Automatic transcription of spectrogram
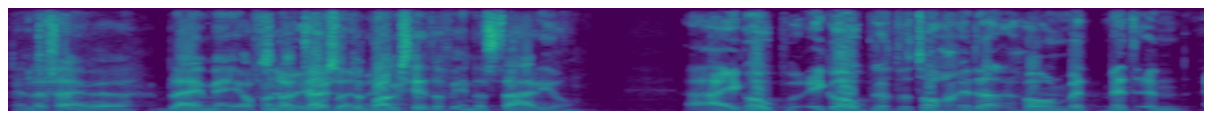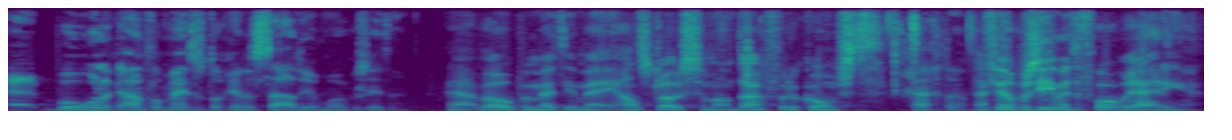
En daar zijn we blij mee. Of we nou thuis op de bank zitten of in dat stadion. Ja, ik, hoop, ik hoop dat we toch gewoon met, met een eh, behoorlijk aantal mensen nog in het stadion mogen zitten. Ja, we hopen met u mee. Hans Kloosterman, dank voor de komst. Graag gedaan. En veel plezier met de voorbereidingen.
